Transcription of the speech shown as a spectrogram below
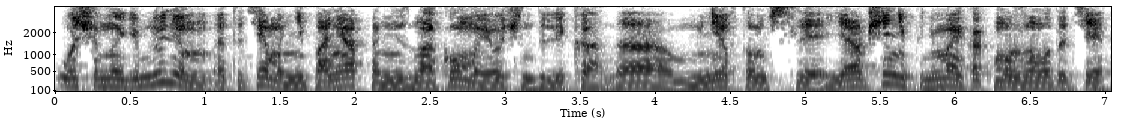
очень многим людям эта тема непонятна, незнакома и очень далека, да, мне в том числе. Я вообще не понимаю, как можно вот эти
